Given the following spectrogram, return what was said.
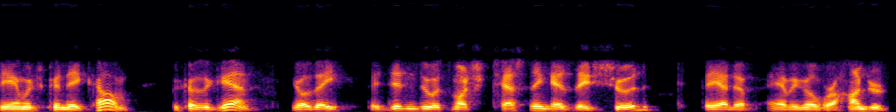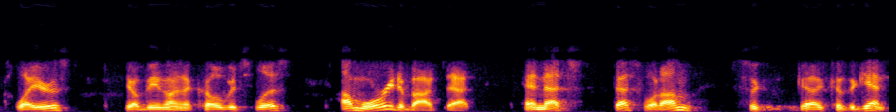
damage can they come? Because again, you know, they, they didn't do as much testing as they should. They ended up having over 100 players, you know, being on the COVID list. I'm worried about that. And that's, that's what I'm, because again,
